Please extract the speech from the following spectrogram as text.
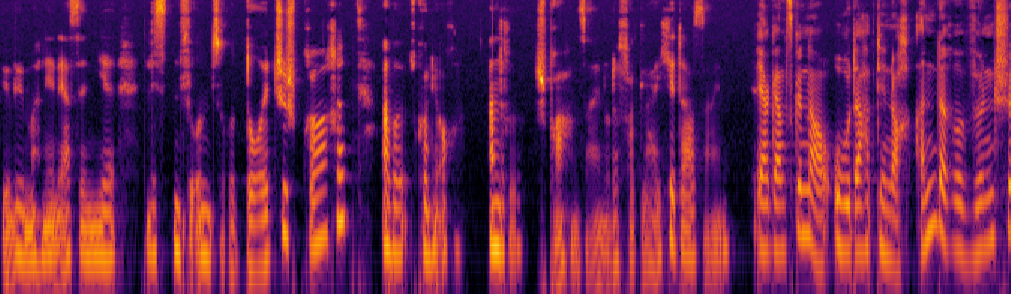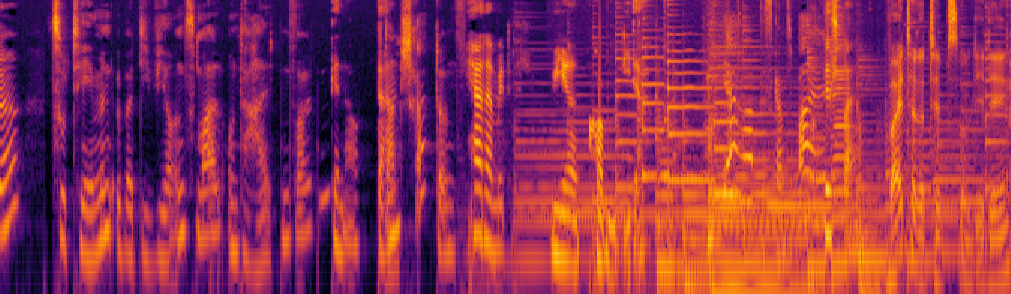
wir, wir machen in erster Linie Listen für unsere deutsche Sprache, aber es können ja auch andere Sprachen sein oder Vergleiche da sein. Ja, ganz genau. Oder habt ihr noch andere Wünsche zu Themen, über die wir uns mal unterhalten sollten? Genau. Dann, Dann schreibt uns. Her damit. Wir kommen wieder. Ja, bis ganz bald. Bis bald. Weitere Tipps und Ideen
